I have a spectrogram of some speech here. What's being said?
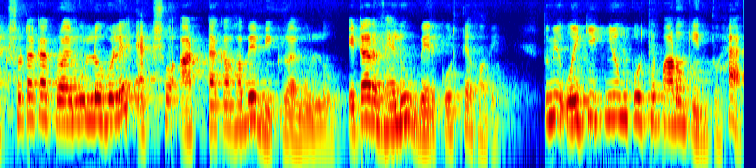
একশো টাকা ক্রয় মূল্য হলে একশো আট টাকা হবে বিক্রয় মূল্য, এটার ভ্যালু বের করতে হবে। তুমি ঐকিক নিয়ম করতে পারো কিন্তু হ্যাঁ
